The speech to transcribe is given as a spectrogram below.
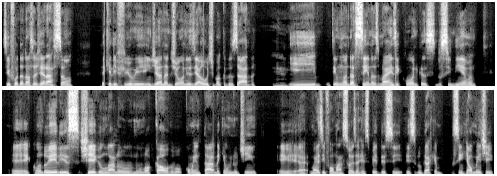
se for da nossa geração, daquele filme Indiana Jones e a Última Cruzada. Uhum. E tem uma das cenas mais icônicas do cinema, é, quando eles chegam lá no, no local, eu vou comentar daqui a um minutinho, é, mais informações a respeito desse, desse lugar que, assim, realmente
